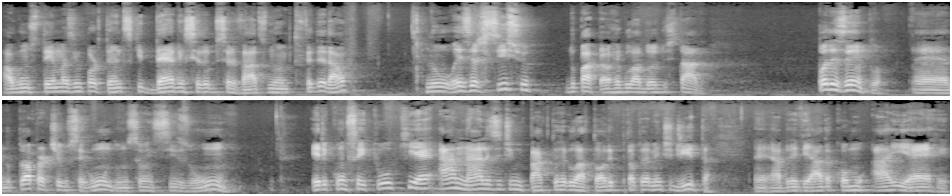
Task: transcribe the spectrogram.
alguns temas importantes que devem ser observados no âmbito federal no exercício do papel regulador do Estado. Por exemplo, é, no próprio artigo 2, no seu inciso 1, ele conceitua o que é a análise de impacto regulatório propriamente dita, é, abreviada como AIR.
